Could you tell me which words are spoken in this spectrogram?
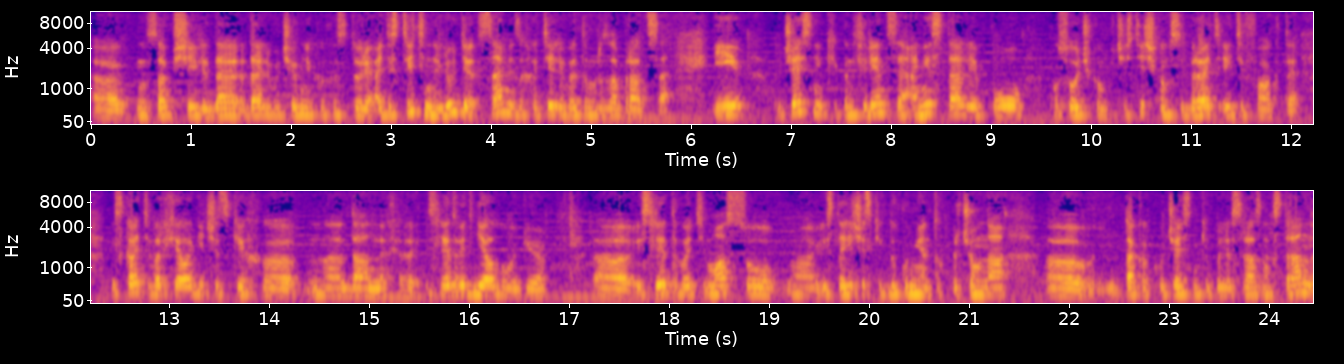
э, ну, сообщили, да, дали в учебниках истории, а действительно люди сами захотели в этом разобраться. И участники конференции, они стали по кусочкам, по частичкам собирать эти факты, искать в археологических э, данных, исследовать геологию, э, исследовать массу э, исторических документов, причем на, так как участники были с разных стран,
